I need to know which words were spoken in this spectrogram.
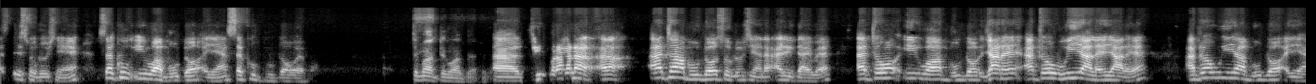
အစစ်ဆိုလို့ရှိရင်စက္ခုဣဝဘူတော်အယံစက္ခုဘူတော်ပဲပေါ့ဒီမှာဒီမှာပဲအဲဒီပရမတ္ထအဲ့အထဘူတော်ဆိုလို့ရှိရင်လည်းအဲ့ဒီတိုင်းပဲအထောဣဝဘူတော်ရတယ်အထောဝိယလည်းရတယ်အထောဝိယဘူတော်အယံ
